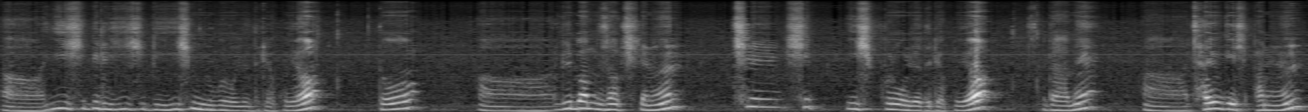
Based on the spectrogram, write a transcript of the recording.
어, 21, 22, 26을 올려드렸고요. 또 어, 일반 분석실에는 7, 10, 29를 올려드렸고요. 그 다음에 어, 자유 게시판에는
